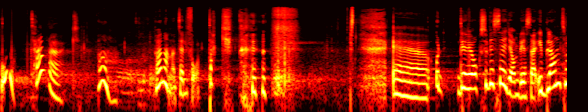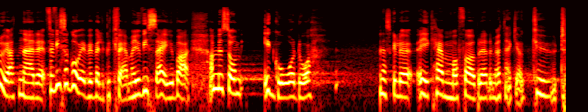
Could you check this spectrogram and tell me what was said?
Oh, tack! Ah, en annan telefon, tack. Eh, och det jag också vill säga om det är så här, ibland tror jag att när, för vissa gåvor är vi väldigt bekväma ju vissa är ju bara, ja men som igår då, när jag, skulle, jag gick hem och förberedde mig och tänkte, Gud,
